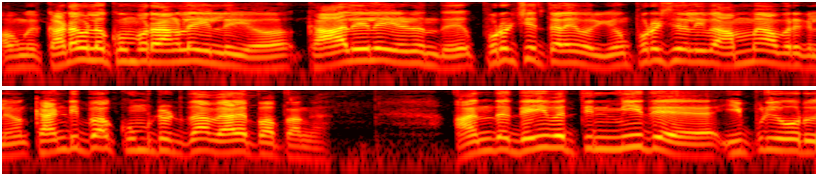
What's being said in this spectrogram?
அவங்க கடவுளை கும்பிட்றாங்களோ இல்லையோ காலையில் எழுந்து புரட்சி தலைவரையும் புரட்சி தலைவர் அம்மா அவர்களையும் கண்டிப்பாக கும்பிட்டுட்டு தான் வேலை பார்ப்பாங்க. அந்த தெய்வத்தின் மீது இப்படி ஒரு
